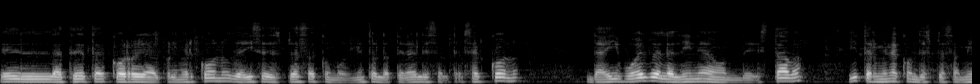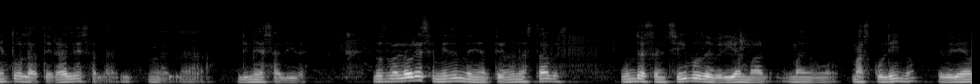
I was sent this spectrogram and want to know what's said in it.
el atleta corre al primer cono, de ahí se desplaza con movimientos laterales al tercer cono, de ahí vuelve a la línea donde estaba y termina con desplazamientos laterales a la, línea de salida. Los valores se miden mediante unas tablas un defensivo debería masculino debería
